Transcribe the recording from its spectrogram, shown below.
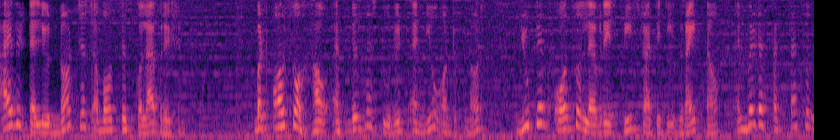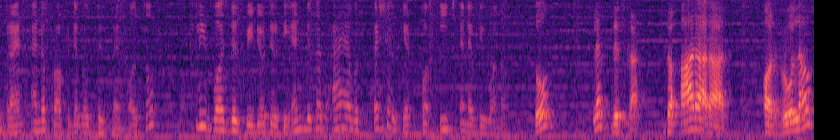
I will tell you not just about this collaboration, but also how, as business students and new entrepreneurs, you can also leverage these strategies right now and build a successful brand and a profitable business. Also, Please watch this video till the end because I have a special gift for each and every one of you. So, let's discuss the RRR or Rollout,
